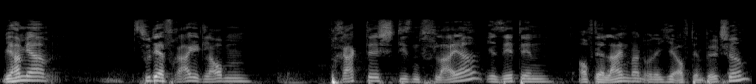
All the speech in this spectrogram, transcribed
wir haben ja zu der Frage Glauben praktisch diesen Flyer. Ihr seht den auf der Leinwand oder hier auf dem Bildschirm.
